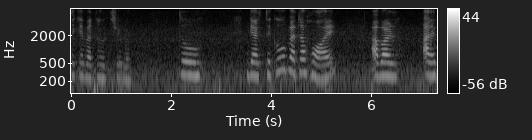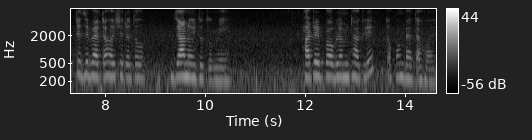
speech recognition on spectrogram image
থেকে ব্যথা হচ্ছিল। তো গ্যাস থেকেও ব্যথা হয়। আবার আরেকটা যে ব্যথা হয় সেটা তো জানোই তো তুমি। হার্টের প্রবলেম থাকলে তখন ব্যথা হয়।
